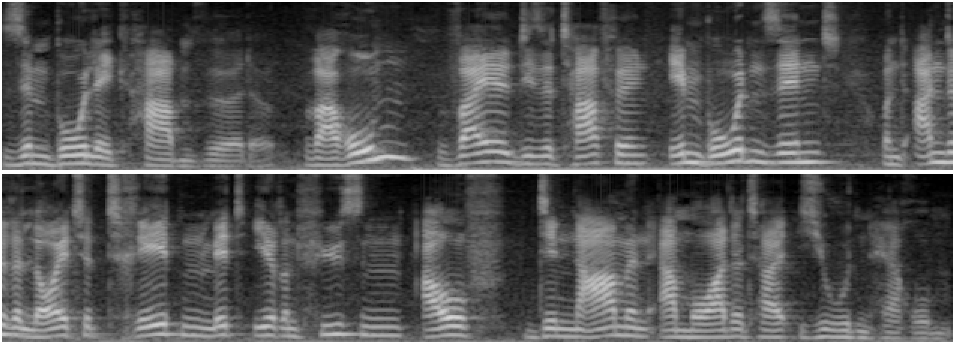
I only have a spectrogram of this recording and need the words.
Symbolik haben würde. Warum? Weil diese Tafeln im Boden sind und andere Leute treten mit ihren Füßen auf den Namen ermordeter Juden herum.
